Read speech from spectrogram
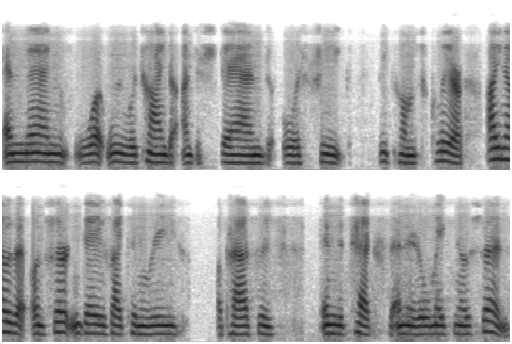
And then what we were trying to understand or seek becomes clear. I know that on certain days I can read a passage in the text and it'll make no sense.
